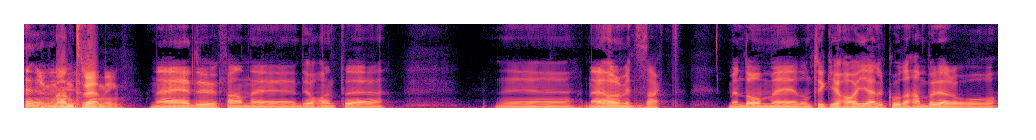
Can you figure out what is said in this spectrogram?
Innan träning? Nej du, fan eh, det har inte... Det, nej det har de inte sagt. Men de, eh, de tycker jag har jävligt goda hamburgare och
